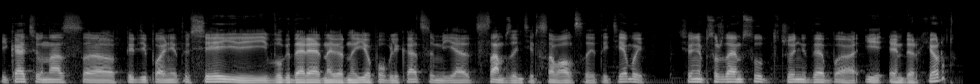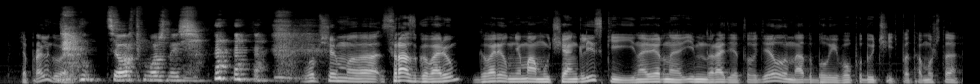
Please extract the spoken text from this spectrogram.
И Катя у нас э, впереди планеты всей, и благодаря, наверное, ее публикациям я сам заинтересовался этой темой. Сегодня обсуждаем суд Джонни Деппа и Эмбер Хёрд. Я правильно говорю? Терт можно еще. В общем, э, сразу говорю, говорил мне мама, учи английский, и, наверное, именно ради этого дела надо было его подучить, потому что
